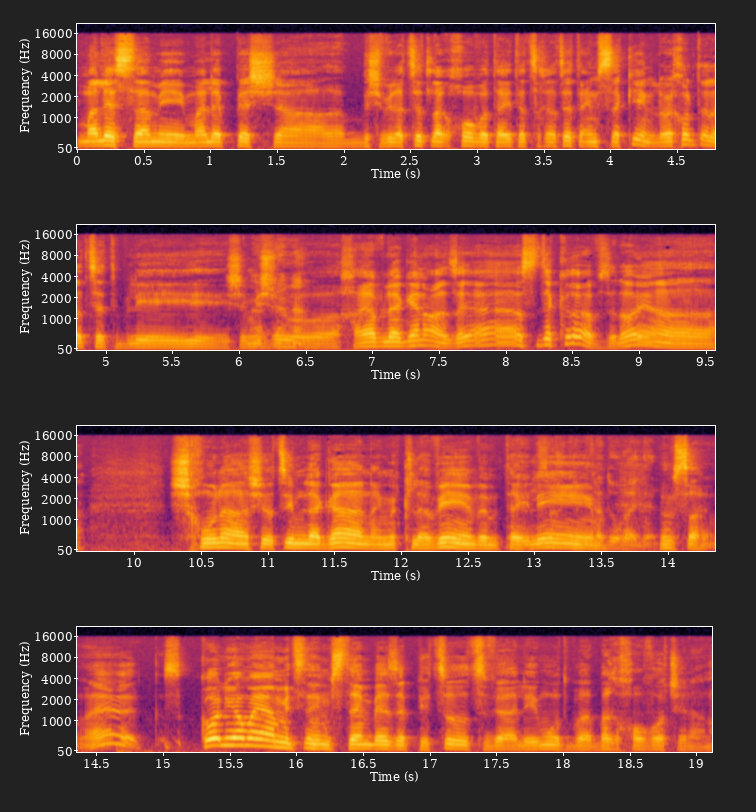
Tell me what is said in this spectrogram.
מלא סמים, מלא פשע, בשביל לצאת לרחוב אתה היית צריך לצאת עם סכין, לא יכולת לצאת בלי שמישהו הגנה. חייב להגן על זה, היה שדה קרב, זה לא היה... שכונה שיוצאים לגן עם כלבים ומטיילים. ומשחקים אה, כל יום היה מסתיים באיזה פיצוץ ואלימות ברחובות שלנו.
